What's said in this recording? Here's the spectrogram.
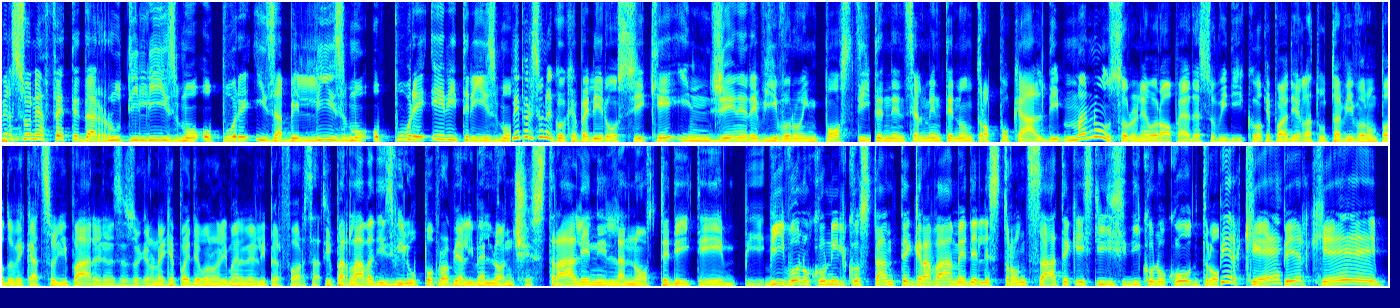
Persone affette da rutilismo, oppure isabellismo, oppure eritrismo. Le persone coi capelli rossi, che in genere vivono in posti tendenzialmente non troppo caldi, ma non solo in Europa, e adesso vi dico, che poi a dirla tutta vivono un po' dove cazzo gli pare, nel senso che non è che poi devono rimanere lì per forza. Si parlava di sviluppo proprio a livello ancestrale nella notte dei tempi. Vivono con il costante gravame delle stronzate che gli si dicono contro. Perché? Perché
